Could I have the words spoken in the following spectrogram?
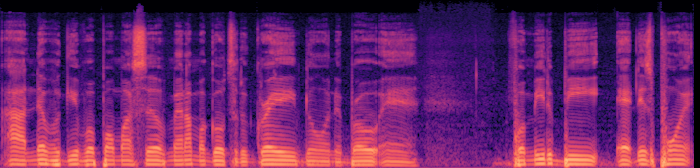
I never give up on myself, man. I'm gonna go to the grave doing it, bro. And for me to be at this point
